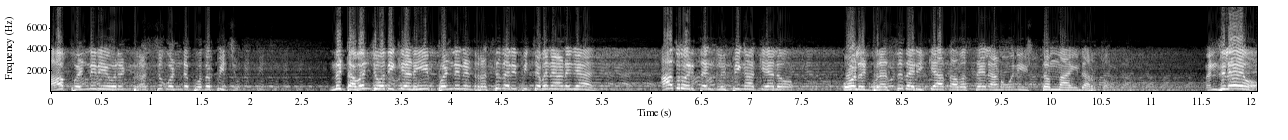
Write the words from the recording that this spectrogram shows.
ആ പെണ്ണിനെ ഒരു ഡ്രസ്സ് കൊണ്ട് പുതപ്പിച്ചു. എന്നിട്ട് അവൻ ചോദിക്കുകയാണ് ഈ പെണ്ണിന് ഡ്രസ്സ് ധരിപ്പിച്ചവനാണ് ഞാൻ. അതൊരുത്തൻ ക്ലിപ്പിംഗ് ആക്കിയാലോ? ഓൾ ഡ്രസ്സ് ധരിക്കാത്ത അവസ്ഥയിലാണ് ഓന് ഇഷ്ടം എന്നതിന്റെ അർത്ഥം. മനസ്സിലായോ?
